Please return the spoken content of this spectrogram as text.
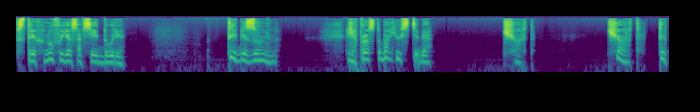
встряхнув ее со всей дури. Ты безумен. Я просто боюсь тебя. Черт, Черт, ты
